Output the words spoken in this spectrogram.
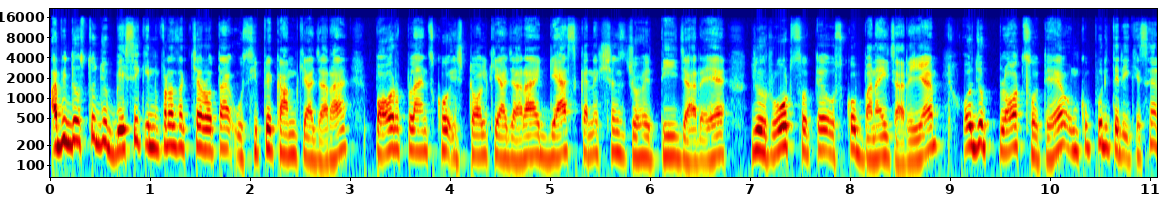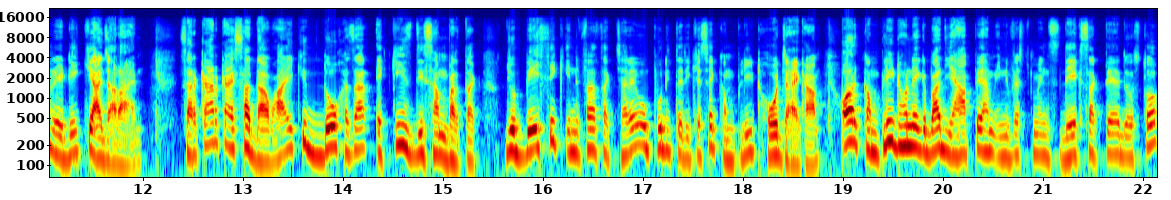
अभी दोस्तों जो बेसिक इंफ्रास्ट्रक्चर होता है, उसी पे काम किया जा रहा है। पावर प्लांट्स को इंस्टॉल किया जा रहा है। गैस कनेक्शंस जो है, दी जा रहे हैं। जो रोड्स होते हैं, उसको बनाई जा रही है। और जो प्लॉट्स होते हैं, उनको पूरी तरीके से रेडी किया जा रहा है। सरकार का ऐसा दावा है कि 2021 दिसंबर तक जो बेसिक इंफ्रास्ट्रक्चर है, वो पूरी तरीके से कंप्लीट हो जाएगा। और कंप्लीट होने के बाद यहाँ पे हम इन्वेस्टमेंट्स देख सकते हैं दोस्तों।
